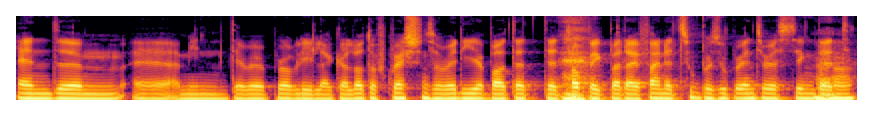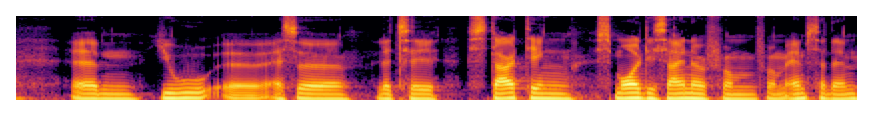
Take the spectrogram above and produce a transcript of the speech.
and um, uh, I mean there were probably like a lot of questions already about that that topic, but I find it super super interesting that Uh-huh. um, you uh, as a let's say starting small designer from from Amsterdam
